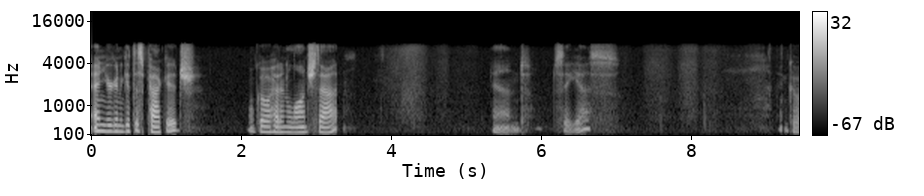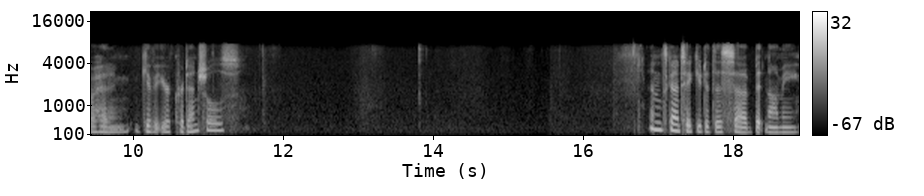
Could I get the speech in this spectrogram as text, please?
and you're going to get this package. We'll go ahead and launch that. And say yes go ahead and give it your credentials. And it's going to take you to this uh, Bitnami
